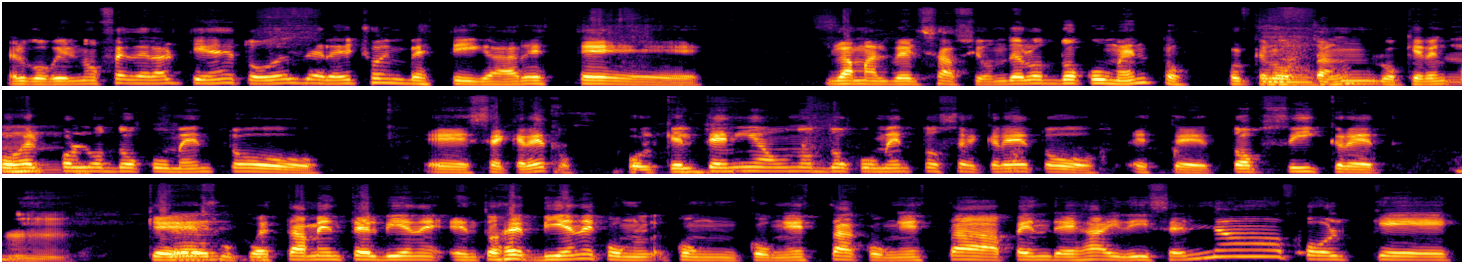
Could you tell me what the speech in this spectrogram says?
el gobierno federal tiene todo el derecho a investigar este la malversación de los documentos, porque lo, están, lo quieren coger por Mm. los documentos eh, secretos, porque él tenía unos documentos secretos, este, top secret, Ujú. que Sí. supuestamente él viene, entonces viene con, con- con esta, con esta pendeja y dice, no, porque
